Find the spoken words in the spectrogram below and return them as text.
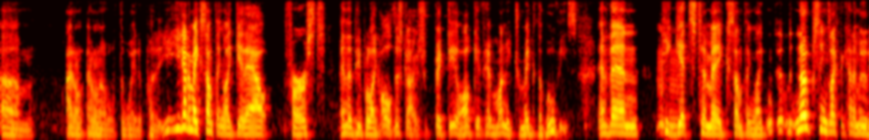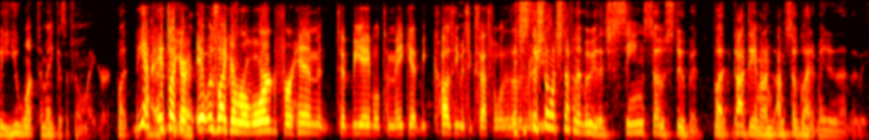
Um, I don't I don't know the way to put it. You, you got to make something like Get Out first, and then people are like, "Oh, this guy's a big deal. I'll give him money to make the movies," and then he Mhm. gets to make something like Nope. Seems like the kind of movie you want to make as a filmmaker, but yeah, gotta- it's like a it was like a reward for him to be able to make it because he was successful with his It's other just there's so much stuff in that movie that just seems so stupid, but god damn it, I'm I'm so glad it made it in that movie.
